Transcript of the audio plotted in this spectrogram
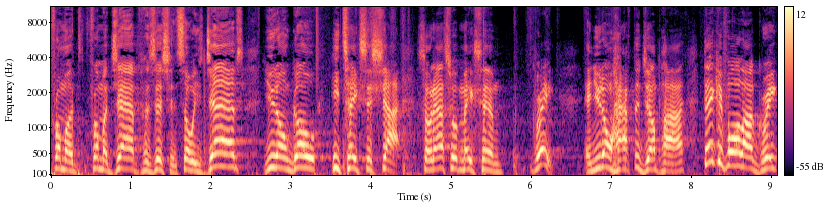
from a from a jab position. So he jabs, you don't go, he takes his shot. So that's what makes him great. And you don't have to jump high. Think if all our great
